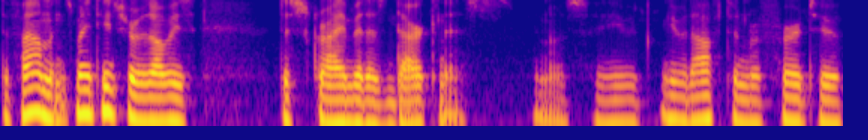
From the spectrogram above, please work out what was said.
defilements. My teacher would always describe it as darkness. You know, so he would, he would often refer to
